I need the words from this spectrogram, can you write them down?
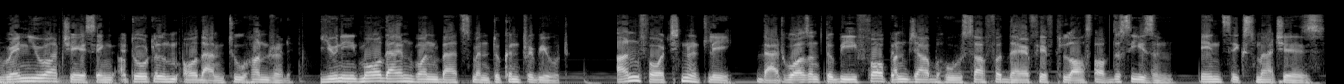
When you are chasing a total more than 200, you need more than one batsman to contribute. Unfortunately, that wasn't to be for Punjab who suffered their fifth loss of the season, in six matches.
